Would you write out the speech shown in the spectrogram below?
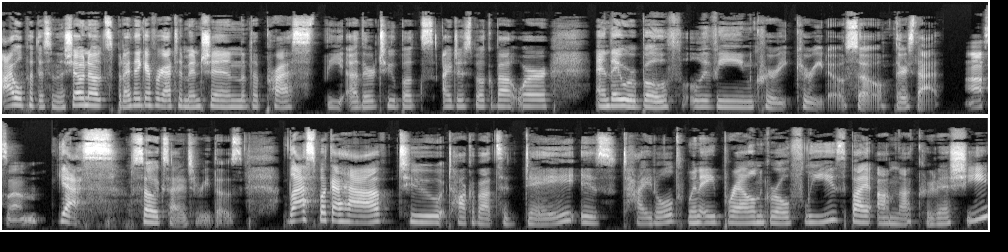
I will put this in the show notes, but I think I forgot to mention the press the other two books I just spoke about were, and they were both Levine Querido. So there's that. Awesome. Yes. So excited to read those. Last book I have to talk about today is titled When a Brown Girl Flees by Aamna Qureshi.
